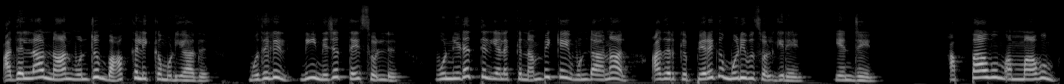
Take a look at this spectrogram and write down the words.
அதெல்லாம் நான் ஒன்றும் வாக்களிக்க முடியாது. முதலில் நீ நிஜத்தை சொல்லு. உன்னிடத்தில் எனக்கு நம்பிக்கை உண்டானால் அதற்கு பிறகு முடிவு சொல்கிறேன் என்றேன். அப்பாவும் அம்மாவும்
